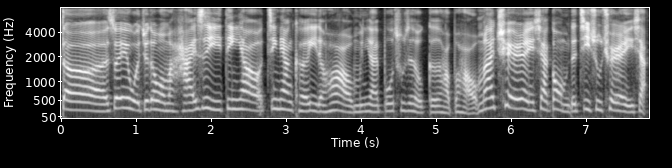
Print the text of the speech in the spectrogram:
的，所以我觉得我们还是一定要尽量可以的话，我们来播出这首歌好不好？我们来确认一下，跟我们的技术确认一下，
